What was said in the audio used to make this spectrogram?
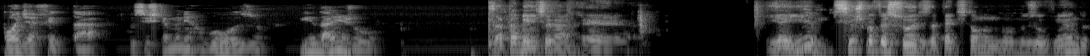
pode afetar o sistema nervoso e dar enjoo. Exatamente, né? É... E aí, se os professores até que estão nos ouvindo,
